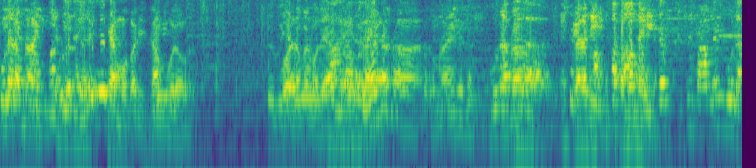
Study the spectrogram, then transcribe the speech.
बोला અગિયાર ना હમણાં मत देना અહીં ये। શ્યામો કરી રામપુરા વાળો સુવર્ણનગરમાં રહે. સુવર્ણનગર? હા હમણાં અહીં बोला આપણા પહેલાથી સંબંધ નહીં उसने उसने सामने ही बोला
